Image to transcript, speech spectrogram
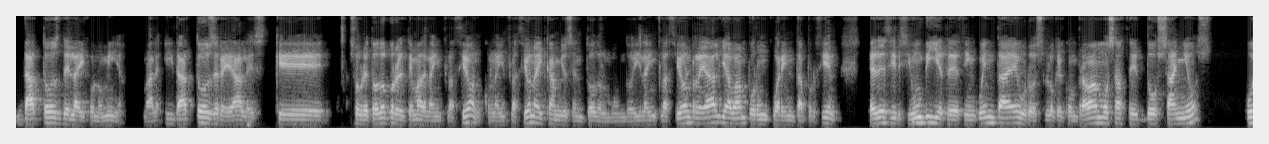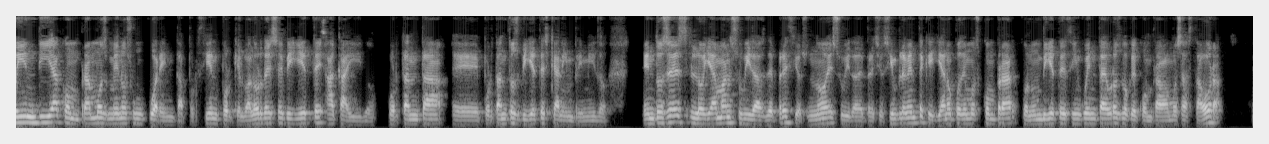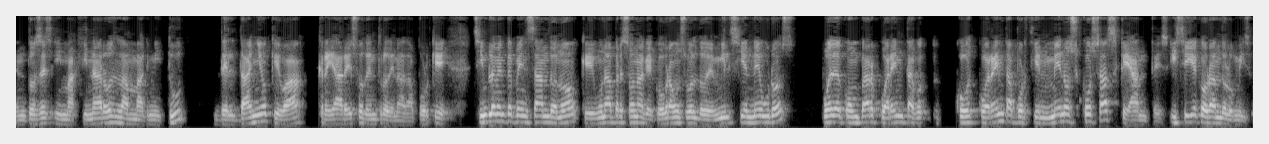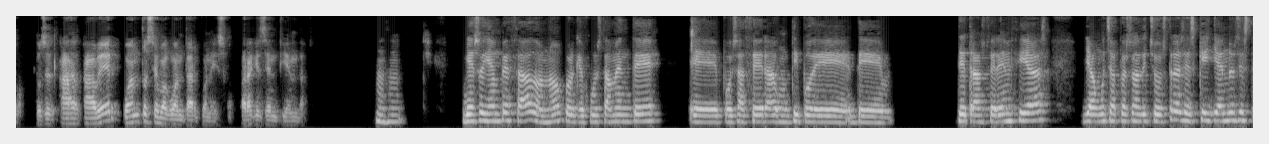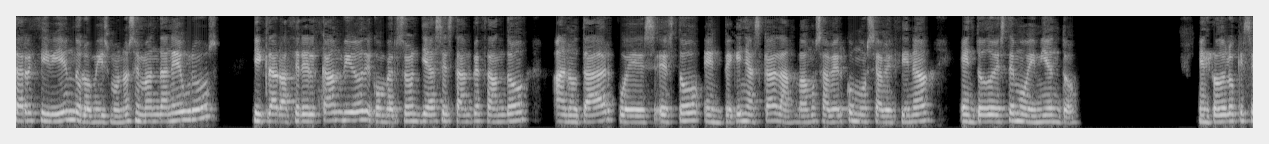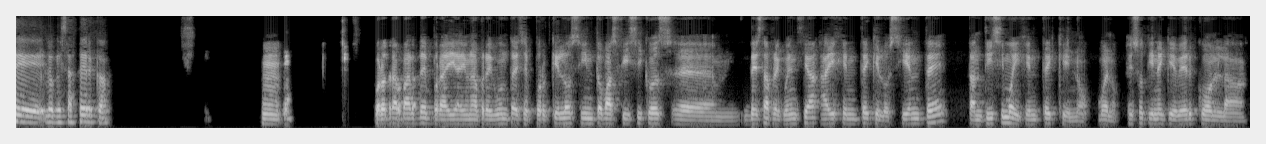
datos de la economía, ¿vale? Y datos reales, que sobre todo por el tema de la inflación. Con la inflación hay cambios en todo el mundo y la inflación real ya van por un 40%. Es decir, si un billete de 50 euros, lo que comprábamos hace dos años, hoy en día compramos menos un 40% porque el valor de ese billete ha caído por, tanta, eh, por tantos billetes que han imprimido. Entonces lo llaman subidas de precios. No es subida de precios, simplemente que ya no podemos comprar con un billete de 50 euros lo que comprábamos hasta ahora. Entonces, imaginaros la magnitud del daño que va a crear eso dentro de nada. Porque simplemente pensando ¿no? que una persona que cobra un sueldo de 1.100 euros puede comprar 40, 40 menos cosas que antes y sigue cobrando lo mismo. Entonces, a, ver cuánto se va a aguantar con eso, para que se entienda. Y eso ya ha empezado, ¿no? Porque justamente, eh, pues hacer algún tipo de, de, de transferencias ya muchas personas han dicho, ostras, es que ya no se está recibiendo lo mismo, ¿no? Se mandan euros y claro, hacer el cambio de conversión ya se está empezando a notar, pues esto en pequeña escala. Vamos a ver cómo se avecina en todo este movimiento, en todo lo que se, lo que se acerca. Mm. Por otra parte, por ahí hay una pregunta, dice, ¿por qué los síntomas físicos eh, de esta frecuencia hay gente que lo siente tantísimo, hay gente que no. Bueno, eso tiene que ver con la,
